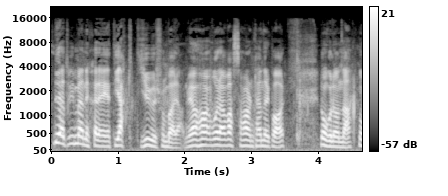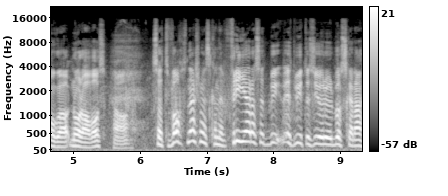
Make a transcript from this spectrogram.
det är att vi människor är ett jaktdjur från början. Vi har våra vassa hörntänder kvar, någorlunda, några, några av oss. Ja, Så att vad, när som helst kan det frigöras ett, by, ett bytesdjur ur buskarna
